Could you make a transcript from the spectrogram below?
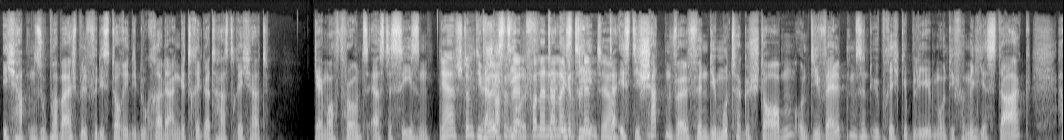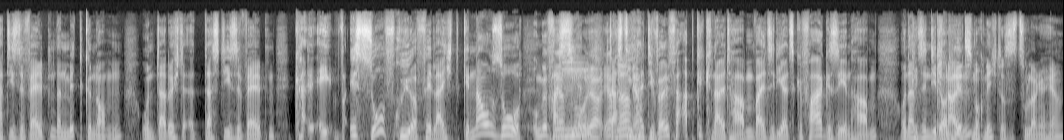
Ich habe ein super Beispiel für die Story, die du gerade angetriggert hast, Richard. Game of Thrones, erste Season. ja, stimmt, die Da Wölfe die- werden voneinander getrennt. die, ja. Da ist die Schattenwölfin, die Mutter, gestorben und die Welpen sind übrig geblieben. Und die Familie Stark hat diese Welpen dann mitgenommen. Und dadurch, dass diese Welpen. Ey, ist so früher vielleicht genau so Ungefähr passiert, so, ja, ja, dass ja, die ja. halt die Wölfe abgeknallt haben, weil sie die als Gefahr gesehen haben. Und dann sind die dort Knallt's noch nicht, das ist zu lange her.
